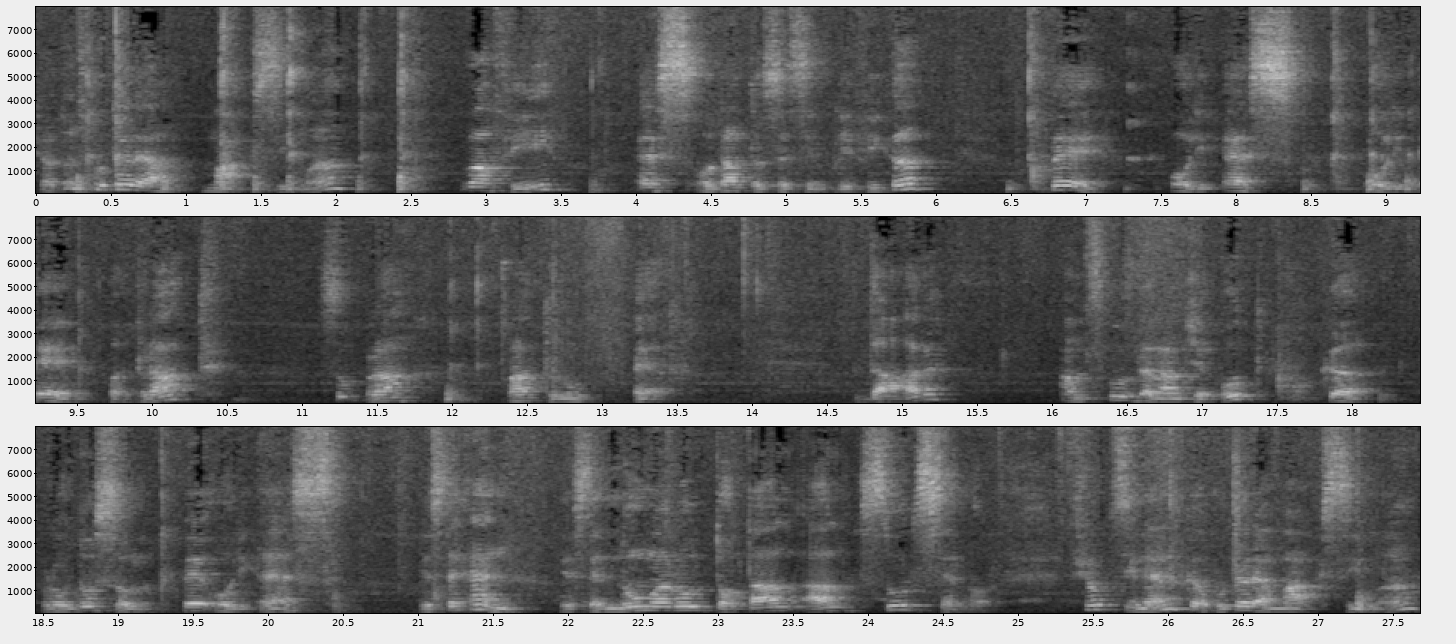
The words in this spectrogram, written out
Și atunci puterea maximă va fi, S odată se simplifică, P ori S ori E pătrat supra 4R. Dar, am spus de la început că produsul P ori S este N, este numărul total al surselor. Și obținem că puterea maximă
